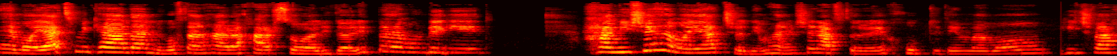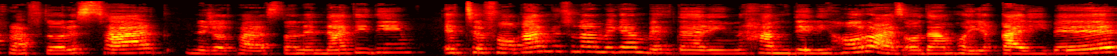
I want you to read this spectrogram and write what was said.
حمایت می‌کردن. می‌گفتن هر وقت هر سوالی دارید بهمون بگید. همیشه حمایت شدیم همیشه رفتارهای خوب دیدیم و ما هیچ وقت رفتار سرد نجات پرستانه ندیدیم. اتفاقا می‌تونم بگم بهترین همدلی ها رو از آدم های غریبه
